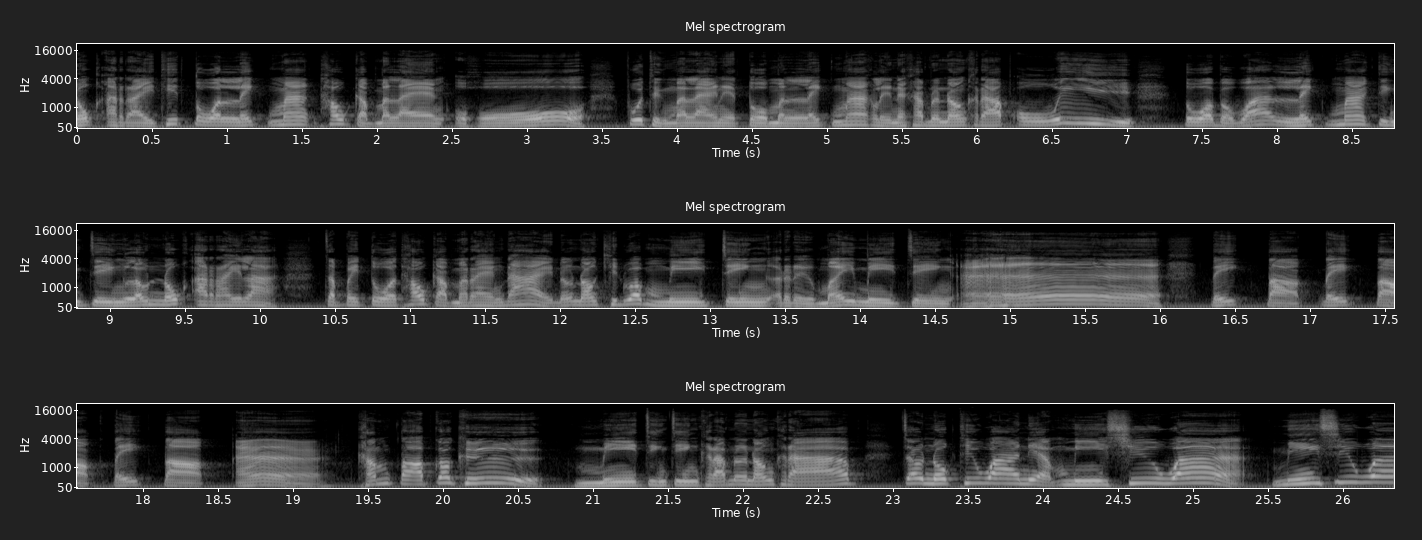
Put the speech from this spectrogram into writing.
นกอะไรที่ตัวเล็กมากเท่ากับแมลง โอ้โห พูดถึงแมลงเนี่ยตัวมันเล็กมากเลยนะครับน้องๆครับ โอ้ยตัวแบบว่าเล็กมากจริง ๆ แล้วนกอะไรล่ะ จะไปตัวเท่ากับแมลงได้ น้องๆคิดว่ามีจริงหรือไม่มีจริงอ่าติ๊กตอกติ๊กตอกติ๊กตอกอ่าคำตอบก็คือ มีจริง ๆ ครับน้องๆครับ เจ้านกที่ว่าเนี่ยมีชื่อว่า มีชื่อว่า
